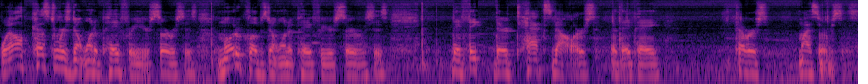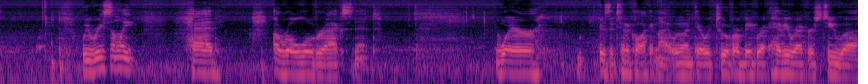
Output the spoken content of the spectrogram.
Well, customers don't want to pay for your services. Motor clubs don't want to pay for your services. They think their tax dollars that they pay covers my services. We recently had a rollover accident where it was at 10 o'clock at night. We went there with two of our big heavy wreckers to uh,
